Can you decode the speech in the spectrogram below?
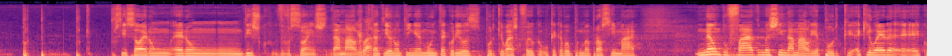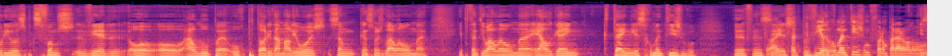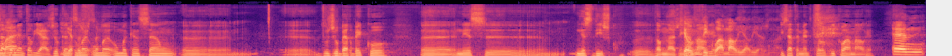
si só era um, era um disco de versões da Amália, Claro. portanto eu não tinha muito a curioso, porque eu acho que foi o que, o que acabou por me aproximar, não do fado, mas sim da Amália, porque aquilo era, é, é curioso, porque se formos ver ou, ou, à lupa o repertório da Amália hoje, são canções do Alain Olma. E portanto, o Alain Olma é alguém que tem esse romantismo eh, francês. Claro, portanto, por via do romantismo, foram parar ao alemão. Exatamente, aliás, eu canto uma, uma, uma canção eh, do Gilbert Bécaud eh, nesse, nesse disco eh, da homenagem Que à ele Amália. dedicou à Amália, aliás. É? Exatamente, que ele dedicou à Amália. Hum,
